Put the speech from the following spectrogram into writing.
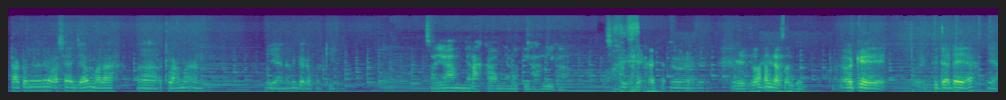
Takutnya nanti kalau saya jawab malah eh, kelamaan. Iya nanti nggak kebagian. saya menyerahkan yang lebih ahli kak Oke, silakan Kak Sonda. Oke, tidak ada ya. Ya,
